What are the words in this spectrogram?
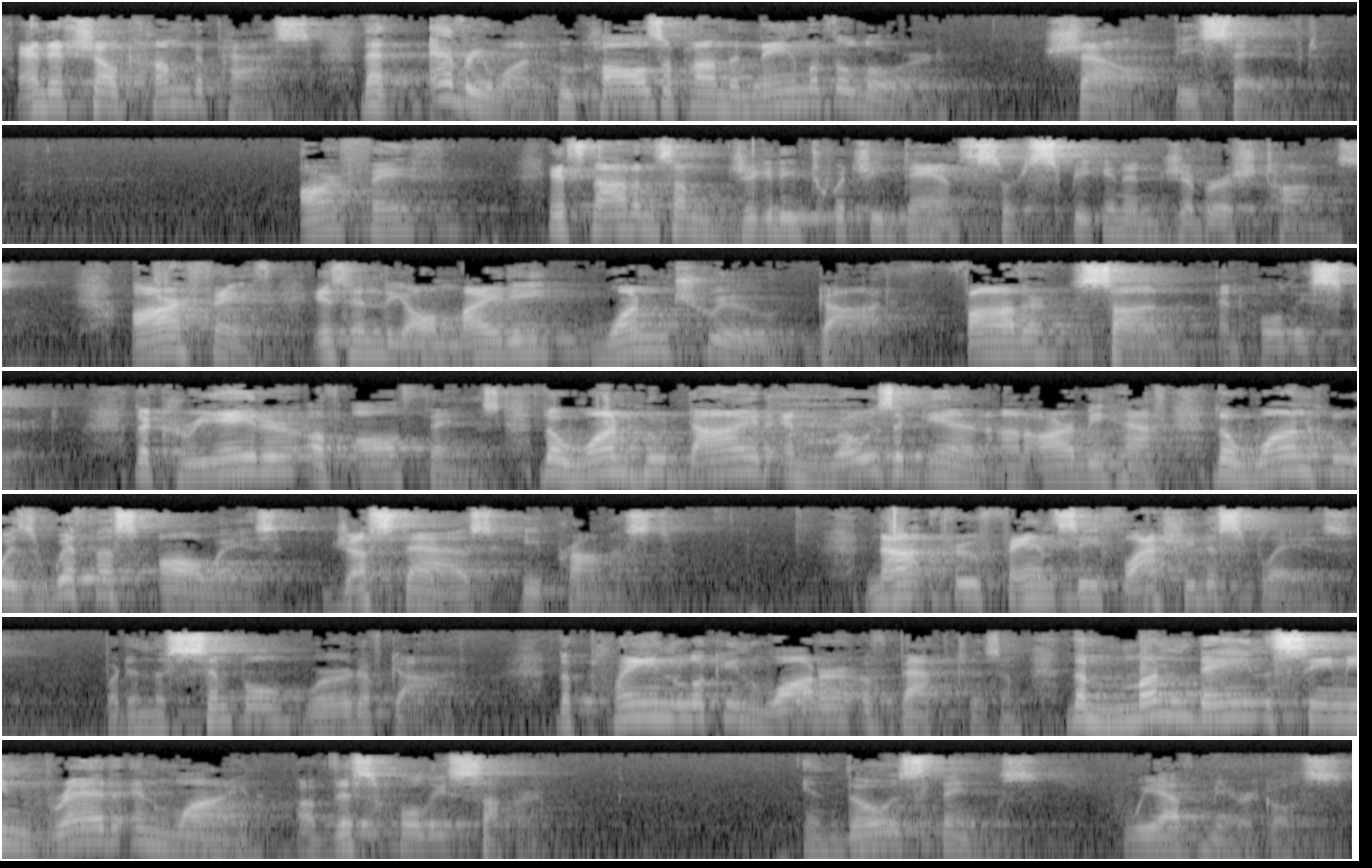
And it shall come to pass that everyone who calls upon the name of the Lord shall be saved. Our faith, it's not in some jiggity twitchy dance or speaking in gibberish tongues. Our faith is in the Almighty, one true God, Father, Son, and Holy Spirit. The creator of all things, the one who died and rose again on our behalf, the one who is with us always, just as he promised. Not through fancy, flashy displays, but in the simple Word of God, the plain looking water of baptism, the mundane seeming bread and wine of this Holy Supper. In those things, we have miracles.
